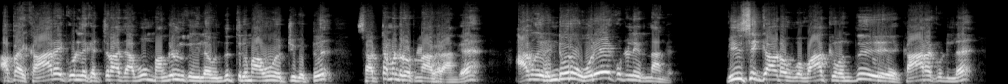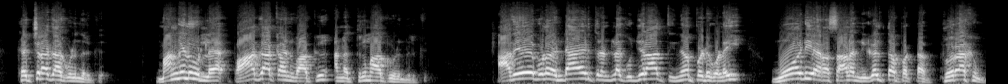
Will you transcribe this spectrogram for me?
அப்போ காரைக்குடியில் கச்சராஜாவும் மங்களூர் தொகுதியில் வந்து திருமாவும் வெற்றி பெற்று சட்டமன்ற உறுப்பினர் ஆகிறாங்க. அவங்க ரெண்டு பேரும் ஒரே கூட்டணியில் இருந்தாங்க. விசிகாவோட வாக்கு வந்து காரக்குடியில் கச்சராஜாவுக்கு விழுந்திருக்கு. மங்களூர்ல பாஜக வாக்கு அண்ணன் திருமாவுக்கு விழுந்திருக்கு. அதே போல ரெண்டாயிரத்தி ரெண்டுல குஜராத் இனப்படுகொலை மோடி அரசால நிகழ்த்தப்பட்ட பிறகும்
